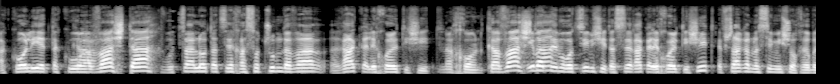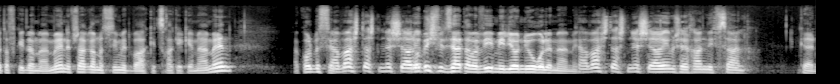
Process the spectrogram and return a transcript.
הכל יהיה תקוע, כבשת, קבוצה לא תצליח לעשות שום דבר, רק על יכולת אישית. נכון, כבשת, אם אתם רוצים שהיא תעשה רק על יכולת אישית, אפשר גם לשים מישהו אחר בתפקיד המאמן, אפשר גם לשים את ברק יצחקי כמאמן, הכל בסדר. כבשת שני לא שערים, בשביל זה אתה מביא מיליון יורו למאמן. כבשת שני שערים שאחד נפסל. כן.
